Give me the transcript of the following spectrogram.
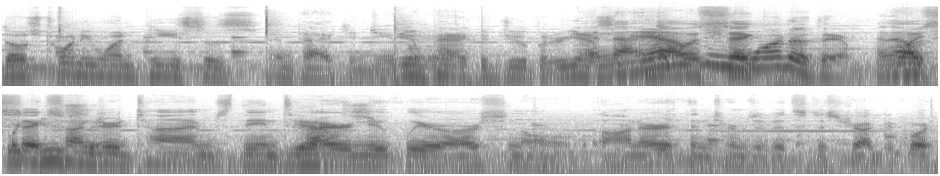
those 21 pieces Impacted Jupiter. impacted Jupiter. Yes, And and, that- that was six- one of them. And that like was what you said. 600 times the entire Yes. nuclear arsenal on Earth in terms of its destructive force.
